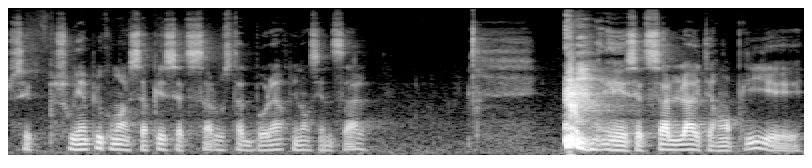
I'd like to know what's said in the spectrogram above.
je ne me souviens plus comment elle s'appelait cette salle au Stade Bollard, une ancienne salle. Et cette salle-là était remplie et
